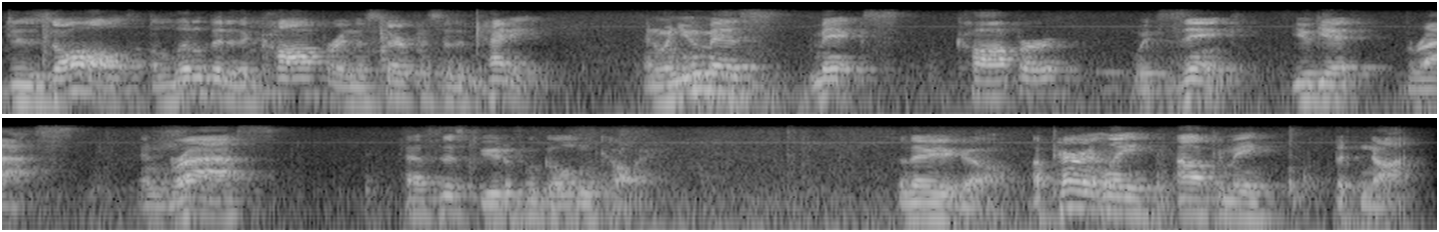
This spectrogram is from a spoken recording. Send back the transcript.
dissolves a little bit of the copper in the surface of the penny. And when you mix, mix copper with zinc, you get brass. And brass has this beautiful golden color. So there you go. Apparently alchemy, but not.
